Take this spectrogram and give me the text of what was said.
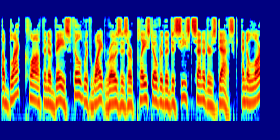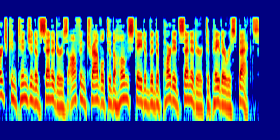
A black cloth and a vase filled with white roses are placed over the deceased senator's desk, and a large contingent of senators often travel to the home state of the departed senator to pay their respects.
